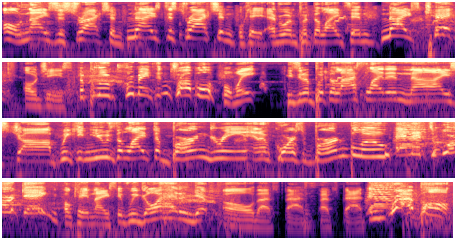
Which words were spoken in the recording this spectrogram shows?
Oh, nice distraction. Nice Nice distraction. Okay, everyone put the lights in. Nice kick. Oh, geez. The blue crewmate's in trouble. But wait, He's gonna put the last light in. Nice job. We can use the light to burn green and of course burn blue. And it's working. Okay, nice. If we go ahead and get... Oh, that's bad. That's bad. And grapple!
